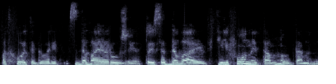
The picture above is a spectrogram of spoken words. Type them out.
подходит и говорит, сдавай оружие, то есть отдавай в телефоны там, ну там,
